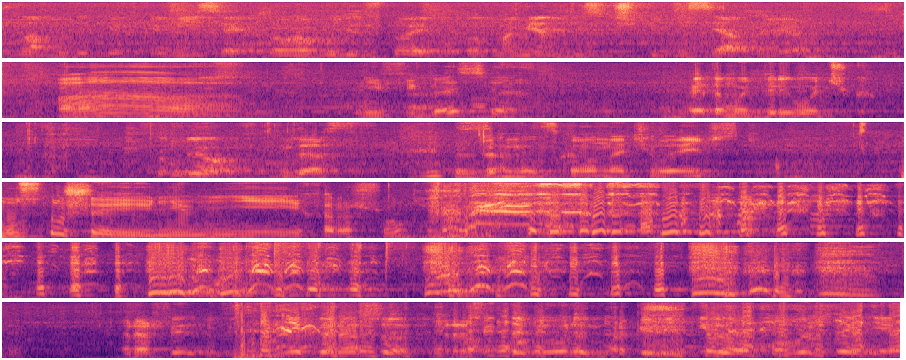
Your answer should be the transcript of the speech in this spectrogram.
нужна будет медкомиссия, которая будет стоить на тот момент 1050, наверное. А, нифига себе. Это мой переводчик. Суфлер. Да, с с занудского на человеческий. Ну слушай, не, не хорошо. Рашид, нехорошо. Рашид Набиуллин прокомментировал повышение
